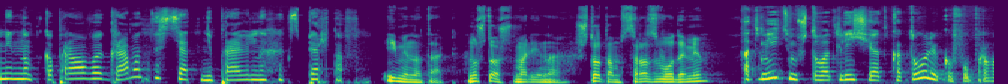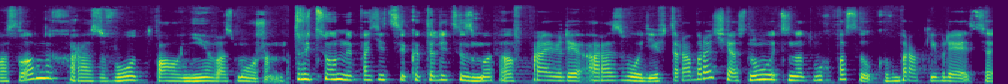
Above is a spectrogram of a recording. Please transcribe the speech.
Минутка правовой грамотности от неправильных экспертов. Именно так. Ну что ж, Марина, что там с разводами? Отметим, что в отличие от католиков, у православных развод вполне возможен. Традиционные позиции католицизма в правиле о разводе и второбрачии основываются на двух посылках. Брак является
